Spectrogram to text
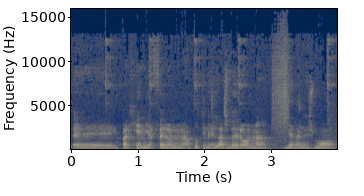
ε, υπάρχει ενδιαφέρον από την Ελλάς Βερόνα για δανεισμό.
